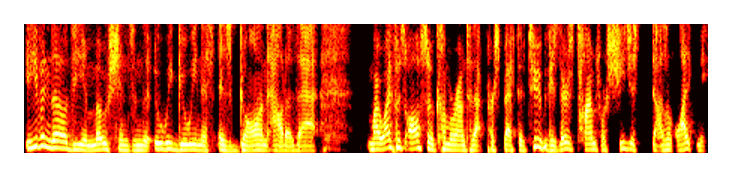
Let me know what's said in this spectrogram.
even though the emotions and the ooey gooiness is gone out of that, my wife has also come around to that perspective too, because there's times where she just doesn't like me,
